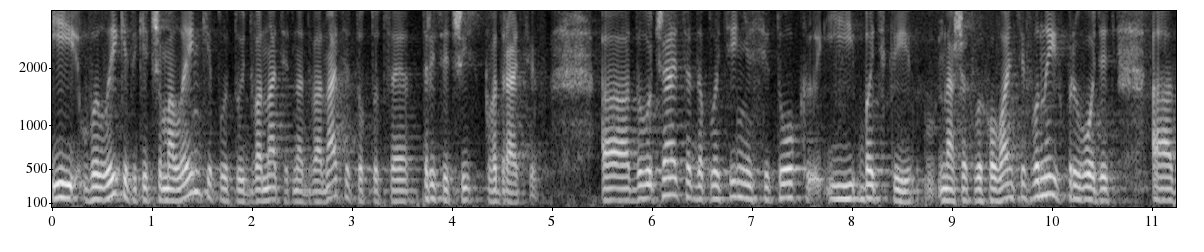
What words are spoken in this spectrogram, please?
І великі, такі чи маленькі плетуть 12 на 12, тобто це 36 квадратів. Е, Долучаються до плетіння сіток і батьки наших вихованців. Вони їх приводять е,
